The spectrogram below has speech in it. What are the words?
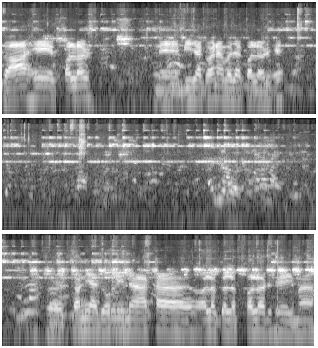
તો આ હે કલર ને બીજા ઘણા બધા કલર છે ચણિયા ચોલીના આખા અલગ અલગ કલર છે એમાં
